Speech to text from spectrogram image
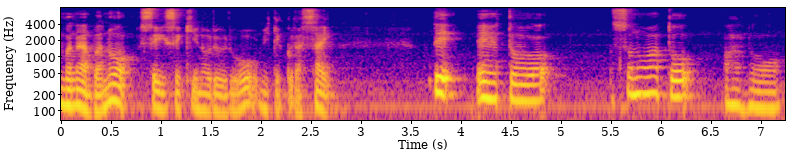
学ばの成績のルールを見てください。で、えっと、その後、あの、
